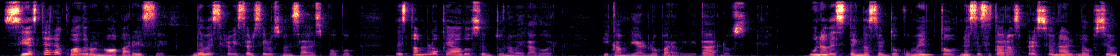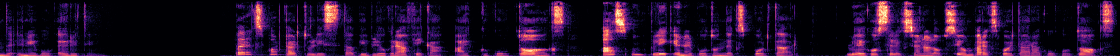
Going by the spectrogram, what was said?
Si este recuadro no aparece, debes revisar si los mensajes pop-up están bloqueados en tu navegador y cambiarlo para habilitarlos. Una vez tengas el documento, necesitarás presionar la opción de Enable Editing. Para exportar tu lista bibliográfica a Google Docs, haz un clic en el botón de exportar. Luego selecciona la opción para exportar a Google Docs.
